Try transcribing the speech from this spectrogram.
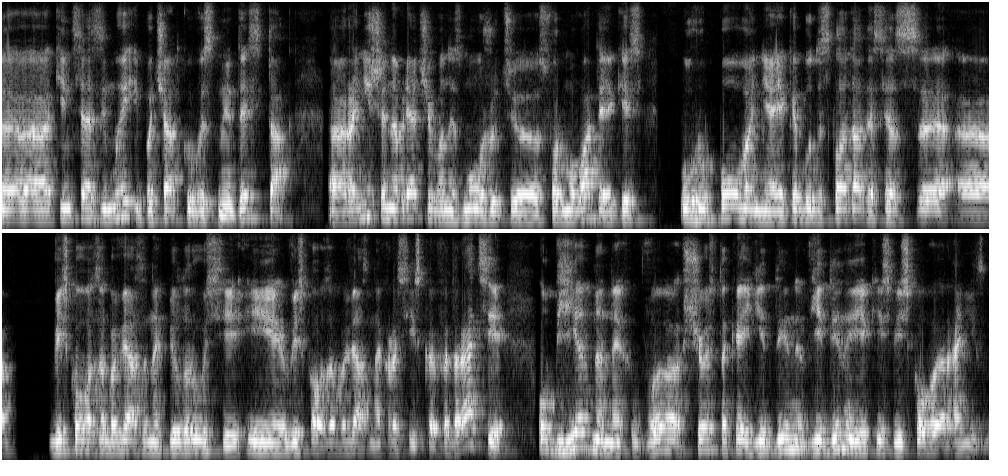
е, кінця зими і початку весни. Десь так раніше навряд чи вони зможуть сформувати якесь угруповання, яке буде складатися з військовозобов'язаних Білорусі і військовозобов'язаних Російської Федерації, об'єднаних в щось таке єдине в єдиний якийсь військовий організм.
